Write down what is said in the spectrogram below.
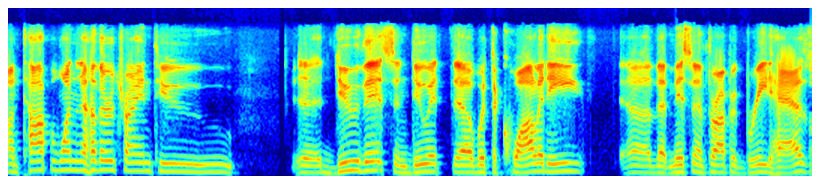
on top of one another trying to uh, do this and do it uh, with the quality uh, that misanthropic breed has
